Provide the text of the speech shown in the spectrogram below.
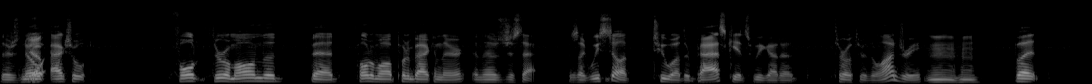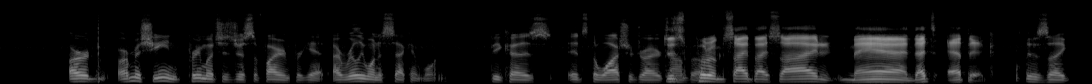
There's no Yep. actual fold threw them all in the bed, fold them all, put them back in there, and then it was just that. It was like we still have two other baskets we gotta throw through the laundry, Mm-hmm. but our our machine pretty much is just a fire and forget. I really want a second one because it's the washer dryer Just combo. put them side by side. Man, that's epic. It was like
